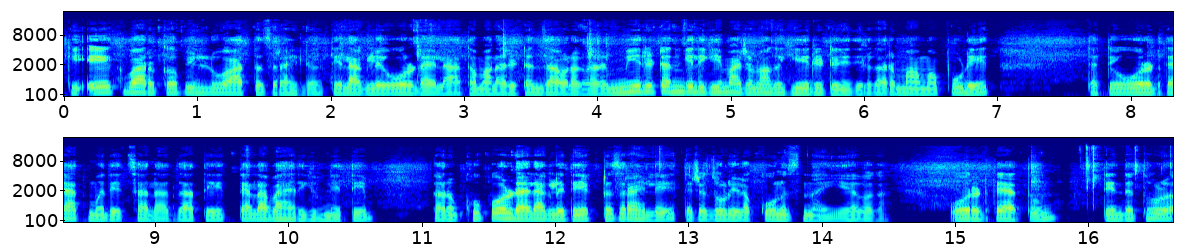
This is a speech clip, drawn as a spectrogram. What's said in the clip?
की एक बारकं पिल्लू आतच राहिलं. ते लागले ओरडायला. आता मला रिटर्न जावं लागणार मी रिटर्न गेले की माझ्या मागं हे रिटर्न येतील. कारण मामा पुढे तर ते ओरडते आतमध्ये चला जाते. त्याला बाहेर घेऊन येते. कारण खूप ओरडायला लागले. ते एकटंच राहिले. त्याच्या जोडीला कोणच नाही आहे बघा. ओरडते आतून. ते थोडं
